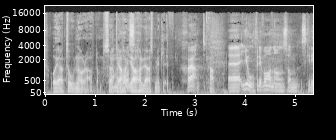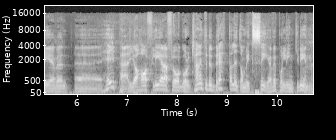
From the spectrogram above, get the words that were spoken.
Och jag tog några av dem. Så Ja, att jag, jag har löst mitt liv. Skönt. Ja. Eh, jo, för det var någon som skrev eh, Hej Per, jag har flera frågor. Kan inte du berätta lite om ditt CV på LinkedIn?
